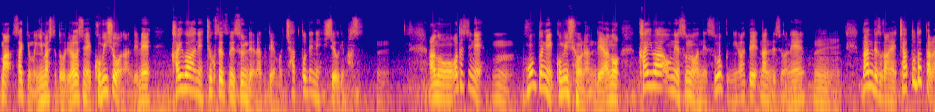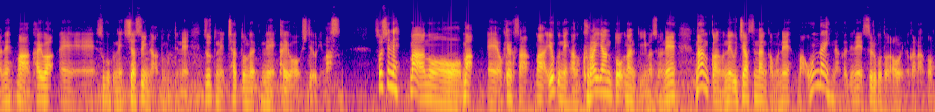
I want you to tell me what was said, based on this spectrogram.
まあさっきも言いました通り、私ね、コミュ障なんでね、会話はね、直接でするんではなくて、もうチャットでね、しております。あの、私ね、うん、本当にコミュ障なんで、あの、会話をね、するのはね、すごく苦手なんですよね。うん。なんですがね、チャットだったらね、まあ、会話、えー、すごくね、しやすいなと思ってね、ずっとね、チャットでね、会話をしております。そしてね、まあ、あの、まあ、えー、お客さん。まあ、よくね、あの、クライアントなんて言いますよね。なんかのね、打ち合わせなんかもね、まあ、オンラインなんかでね、することが多いのかなと。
